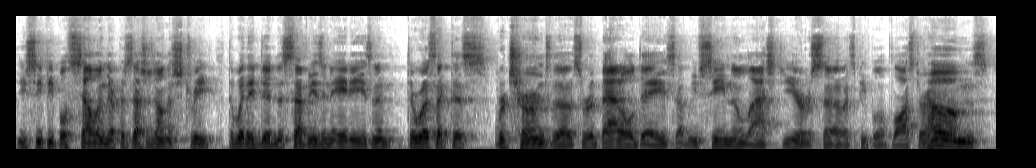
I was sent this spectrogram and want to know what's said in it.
you see people selling their possessions on the street the way they did in the 70s and 80s. And there was like this return to the sort of bad old days that we've seen in the last year or so as people have lost their homes,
